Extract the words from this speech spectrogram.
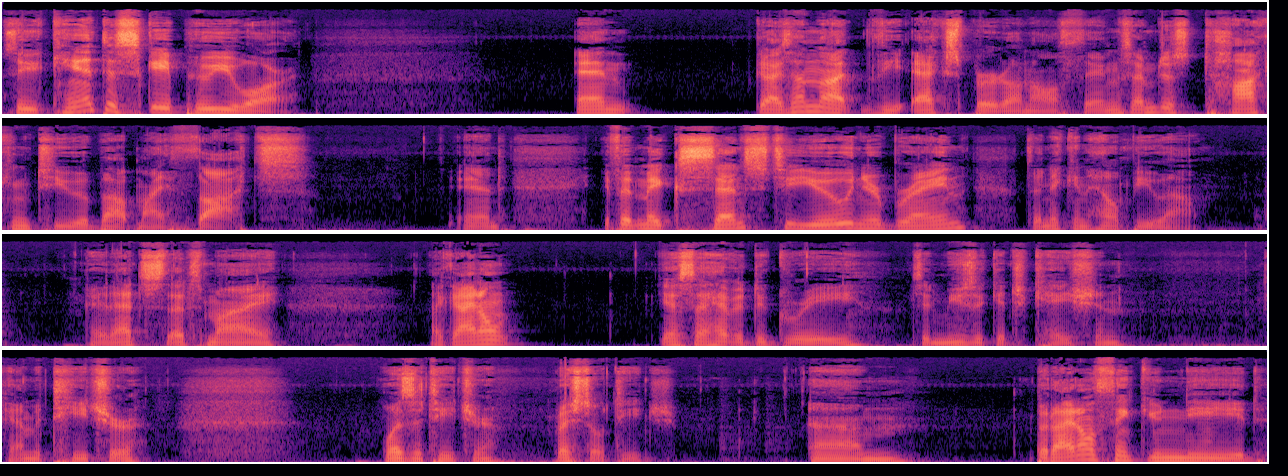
So you can't escape who you are. And guys, I'm not the expert on all things. I'm just talking to you about my thoughts. And if it makes sense to you in your brain, then it can help you out. Okay, that's that's my like I don't yes, I have a degree. It's in music education. Okay, I'm a teacher. Was a teacher, but I still teach. Um, but I don't think you need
